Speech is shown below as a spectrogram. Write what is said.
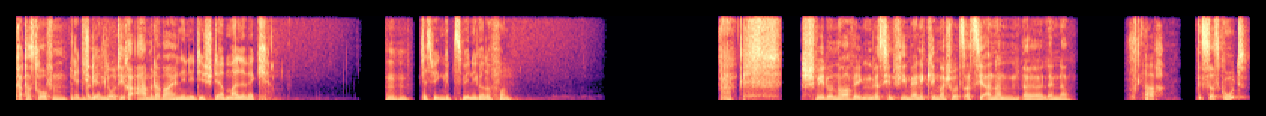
Katastrophen. Ja, die Verlieren die sterben. Leute ihre Arme dabei? Nee, nee, die sterben alle weg. Mhm. Deswegen gibt es weniger davon. Schweden und Norwegen investieren viel mehr in den Klimaschutz als die anderen äh, Länder. Ach, Ist das gut?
